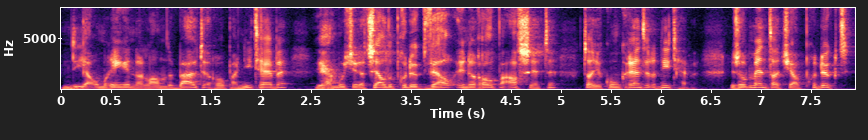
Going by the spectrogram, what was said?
die je omringende landen buiten Europa niet hebben. Dan moet je datzelfde product wel in Europa afzetten, terwijl je concurrenten dat niet hebben. Dus op het moment dat jouw product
